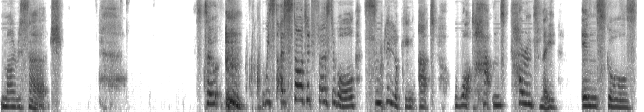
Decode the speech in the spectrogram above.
my research. So we st I started first of all simply looking at what happens currently in schools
